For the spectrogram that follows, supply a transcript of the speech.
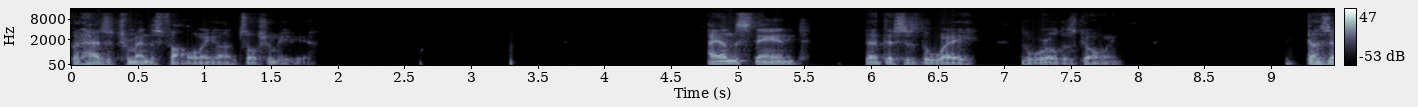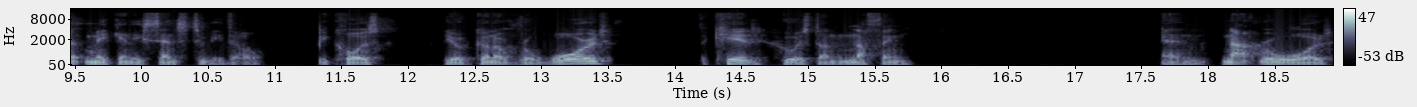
but has a tremendous following on social media. I understand that this is the way the world is going. It doesn't make any sense to me, though, because you're going to reward the kid who has done nothing and not reward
